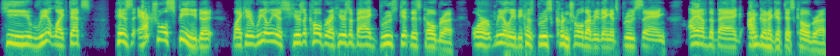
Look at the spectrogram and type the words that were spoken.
he real like that's his actual speed. uh, Like it really is. Here's a cobra. Here's a bag. Bruce, get this cobra. Or really, because Bruce controlled everything, it's Bruce saying, "I have the bag. I'm gonna get this cobra."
